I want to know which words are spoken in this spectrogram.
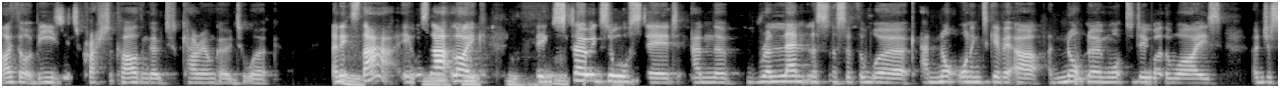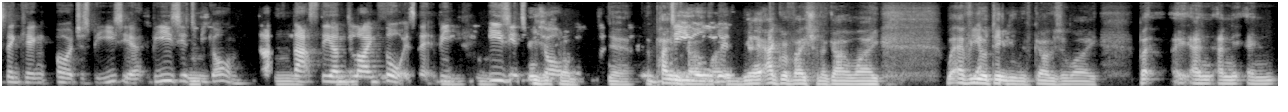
I thought it'd be easier to crash the car than go to carry on going to work. And it's mm. that. It was mm. that mm, like mm. being mm. so exhausted and the relentlessness of the work and not wanting to give it up and not knowing what to do otherwise and just thinking, oh, it'd just be easier. It'd be easier to be mm. gone. That, that's the underlying thought, isn't it? It'd be easier to be easier gone. Yeah. The pain deal with yeah, aggravation will go away. Whatever yeah. you're dealing with goes away. But and and and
